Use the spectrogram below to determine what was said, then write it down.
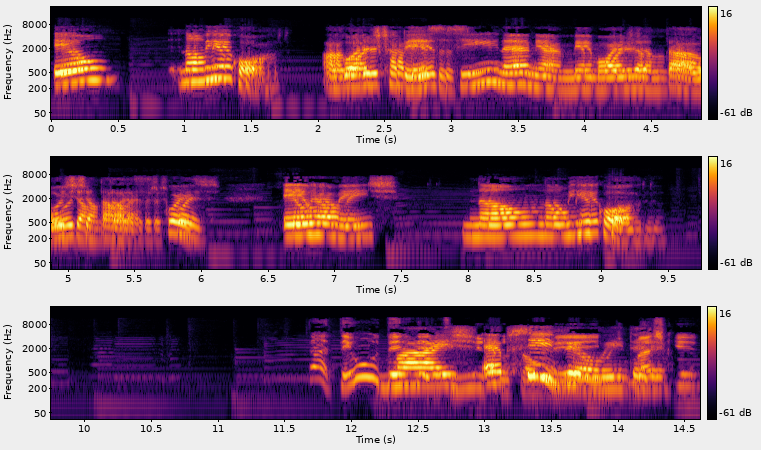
eu não me recordo. Agora de cabeça, assim, né? Minha memória já não tá, hoje já não tá lá essas coisas. Eu realmente não, não me recordo. Ah, tem um Mas é possível, talvez, entendeu? Mas que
